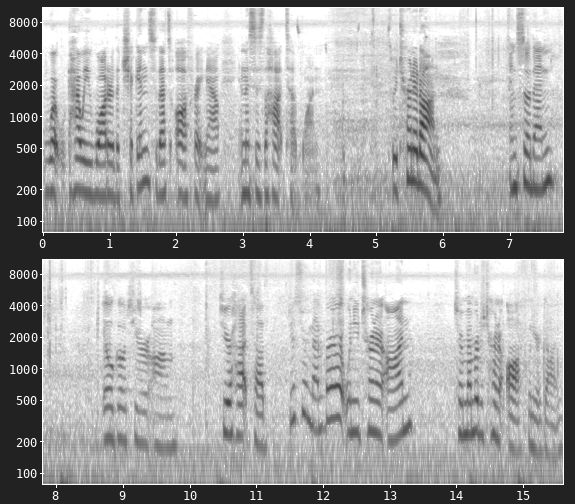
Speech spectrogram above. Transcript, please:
what how we water the chickens. So that's off right now, and this is the hot tub one. So we turn it on, and so then it'll go to your um to your hot tub. Just remember when you turn it on to remember to turn it off when you're done,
